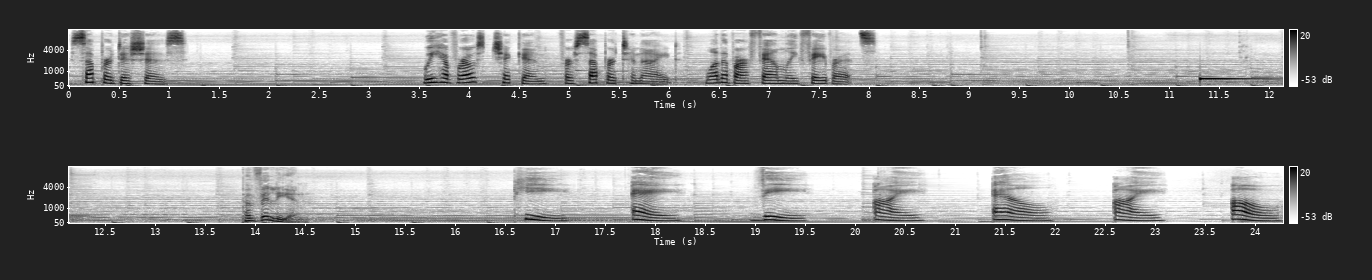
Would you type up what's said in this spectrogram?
Supper dishes. We have roast chicken for supper tonight, one of our family favorites. Pavilion. P A V I L I O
